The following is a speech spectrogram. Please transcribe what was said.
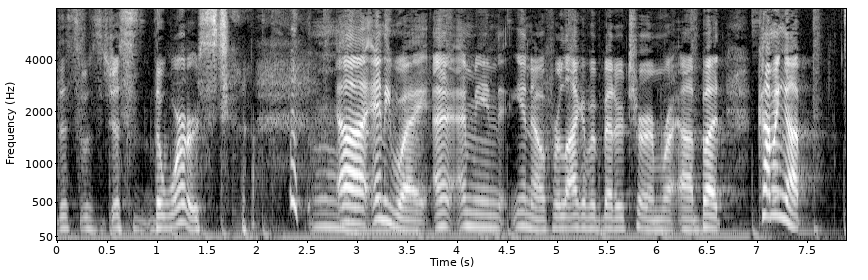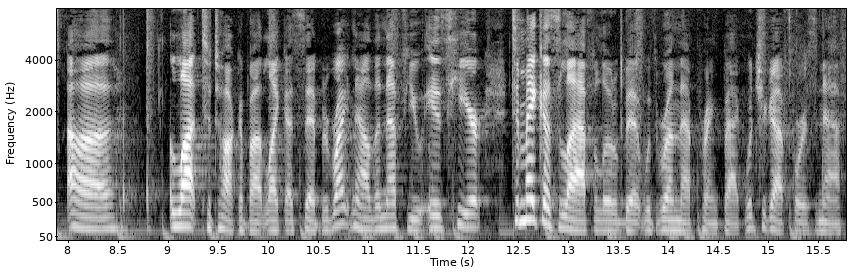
this was just the worst. uh, anyway, I, I mean, you know, for lack of a better term, uh, but coming up. Uh, a lot to talk about, like I said, but right now the nephew is here to make us laugh a little bit with Run That Prank Back. What you got for us, Neff?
